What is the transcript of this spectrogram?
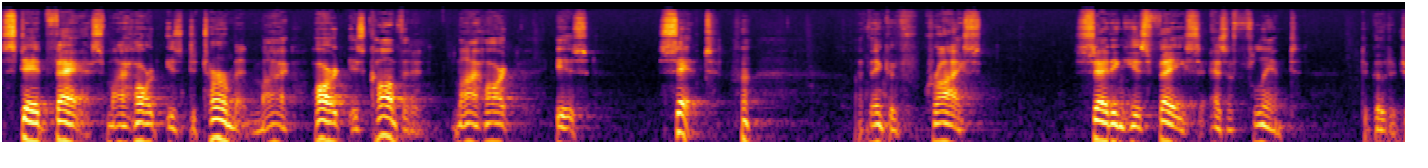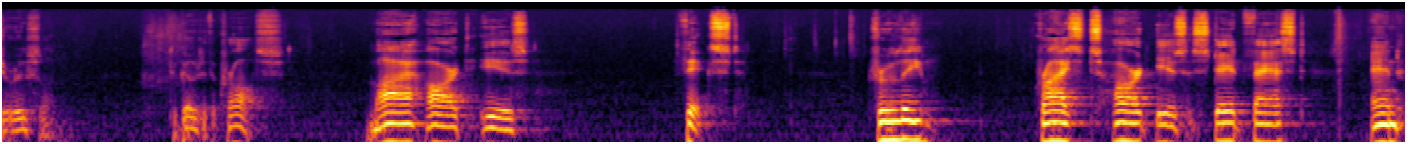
steadfast. My heart is determined. My heart is confident. My heart is set. I think of Christ setting his face as a flint to go to Jerusalem, to go to the cross. My heart is fixed. Truly, Christ's heart is steadfast and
